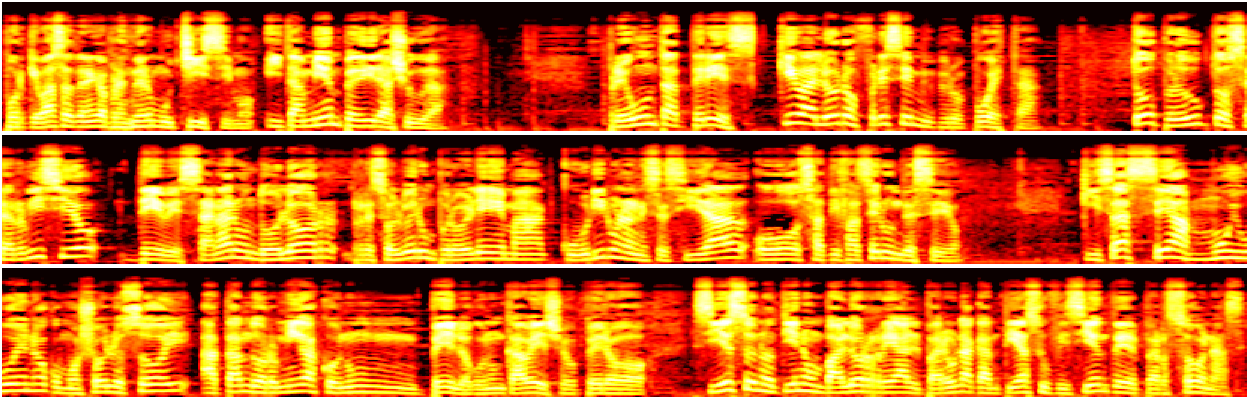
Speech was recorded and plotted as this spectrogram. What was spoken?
porque vas a tener que aprender muchísimo. Y también pedir ayuda. Pregunta 3. ¿Qué valor ofrece mi propuesta? Todo producto o servicio debe sanar un dolor, resolver un problema, cubrir una necesidad o satisfacer un deseo. Quizás seas muy bueno como yo lo soy, atando hormigas con un pelo, con un cabello, pero si eso no tiene un valor real para una cantidad suficiente de personas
